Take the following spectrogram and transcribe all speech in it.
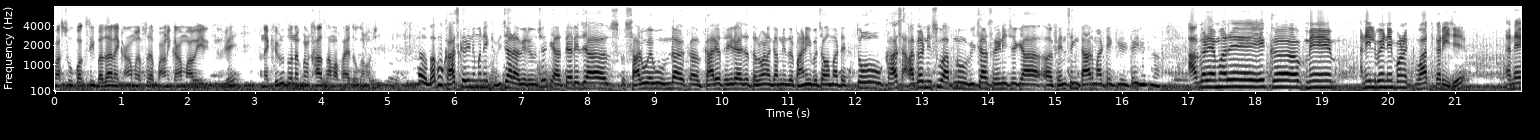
પશુ પક્ષી બધાને કામ અસર પાણી કામ આવે એ રીતનું છે. અને ખેડૂતોને પણ ખાસ આમાં ફાયદો ઘણો છે. બાબુ ખાસ કરીને મને એક વિચાર આવી રહ્યો છે કે અત્યારે જે આ સારું એવું ઊંડા કાર્ય થઈ રહ્યા છે તલવાણા ગામની અંદર પાણી બચાવવા માટે તો ખાસ આગળની શું આપનું વિચાર શ્રેણી છે કે આ ફેન્સિંગ તાર માટે કે કઈ રીતના? આગળ અમારે એક મેં અનિલભાઈને પણ વાત કરી છે. અને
